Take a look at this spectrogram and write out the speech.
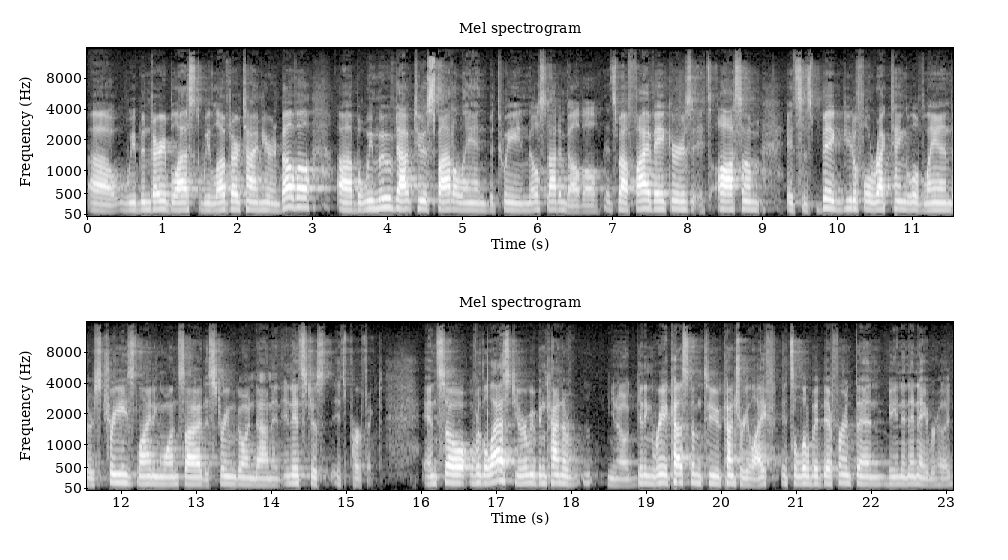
Uh, we've been very blessed. We loved our time here in Belleville, uh, but we moved out to a spot of land between Millstadt and Belleville. It's about five acres. It's awesome. It's this big, beautiful rectangle of land. There's trees lining one side, a stream going down, and it's just, it's perfect. And so over the last year, we've been kind of, you know, getting reaccustomed to country life. It's a little bit different than being in a neighborhood.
